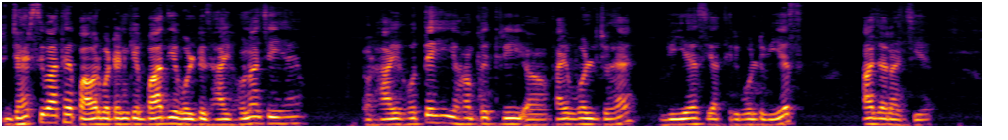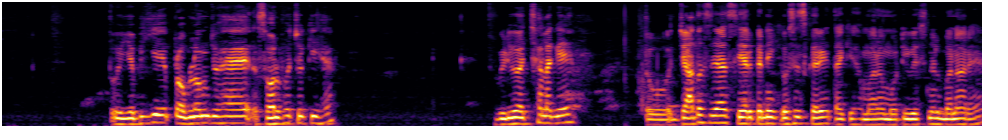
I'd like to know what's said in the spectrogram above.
ज़ाहिर सी बात है पावर बटन के बाद ये वोल्टेज हाई होना चाहिए और हाई होते ही यहाँ पे थ्री फाइव वोल्ट जो है वीएस या थ्री वोल्ट वीएस आ जाना चाहिए। तो ये भी ये प्रॉब्लम जो है सॉल्व हो चुकी है। वीडियो अच्छा लगे तो ज़्यादा से ज़्यादा शेयर करने की कोशिश करें ताकि हमारा मोटिवेशनल बना रहे,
